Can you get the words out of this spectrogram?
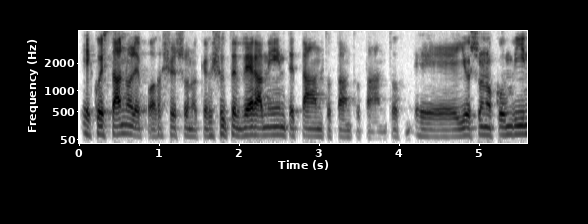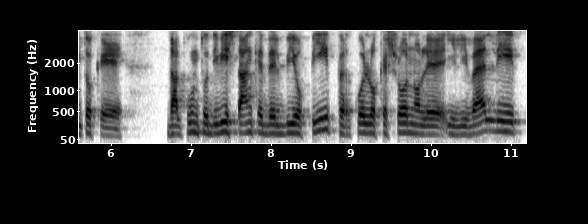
e quest'anno le Porsche sono cresciute veramente tanto, tanto, tanto. E io sono convinto che dal punto di vista anche del BOP, per quello che sono le, i livelli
